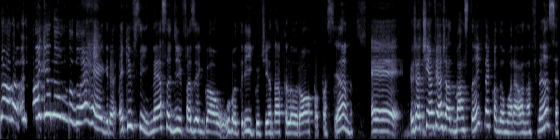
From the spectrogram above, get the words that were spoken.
Não, não, é que não, não é regra. É que, sim, nessa de fazer igual o Rodrigo, de andar pela Europa passeando, é, eu já tinha viajado bastante, né, quando eu morava na França,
